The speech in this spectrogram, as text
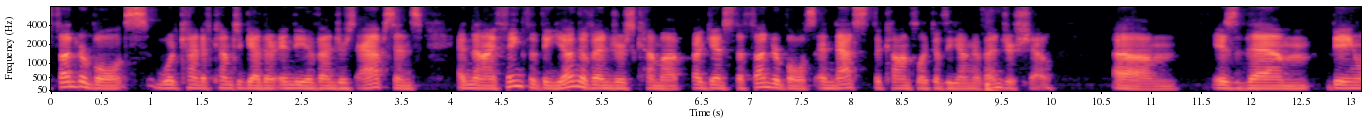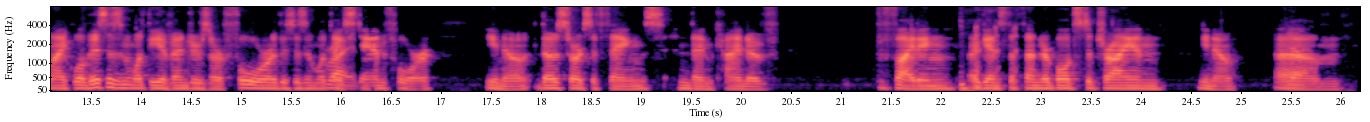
Thunderbolts would kind of come together in the Avengers' absence. And then I think that the Young Avengers come up against the Thunderbolts, and that's the conflict of the Young Avengers show. Um, is them being like, well, this isn't what the Avengers are for, this isn't what right. they stand for, you know, those sorts of things, and then kind of fighting against the Thunderbolts to try and, you know, um, yeah.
